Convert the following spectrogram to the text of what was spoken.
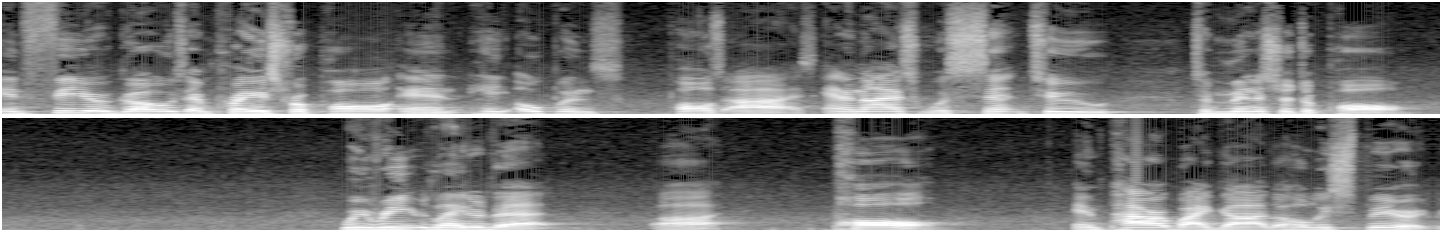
in fear, goes and prays for Paul, and he opens Paul's eyes. Ananias was sent to, to minister to Paul. We read later that uh, Paul, empowered by God the Holy Spirit,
